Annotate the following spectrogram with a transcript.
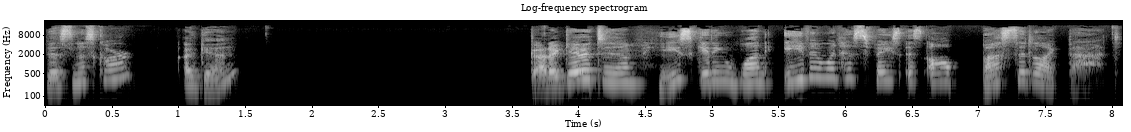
Business card? Again? Gotta give it to him. He's getting one even when his face is all busted like that.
